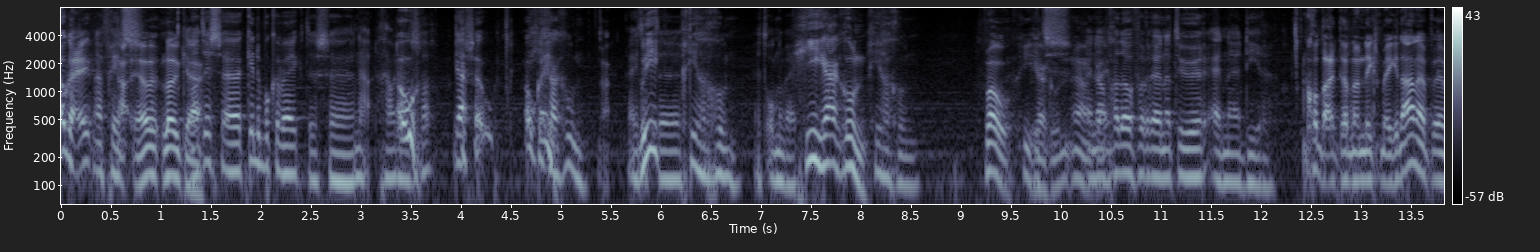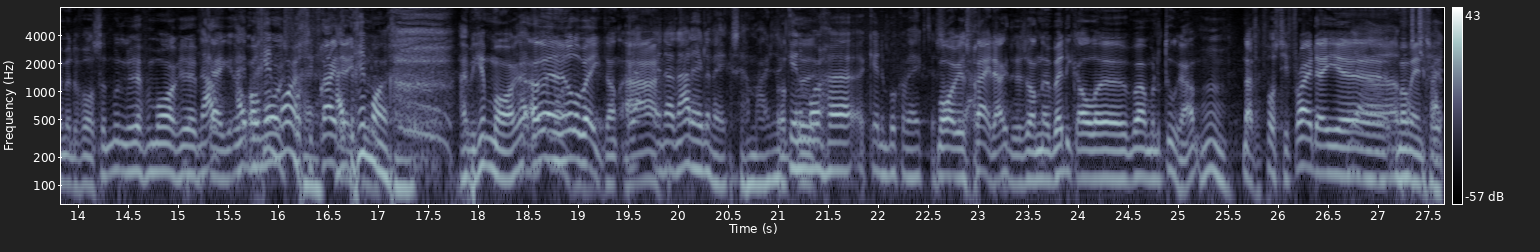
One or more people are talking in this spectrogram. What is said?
Oké, Nou, Frits. Nou, ja, leuk ja. Want het is eh, kinderboekenweek, dus eh, nou, dan gaan we aan de Oh, slag. ja. Ja, zo. Oké. Gigagroen. Heet Wie? Het, eh, Gigagroen, het onderwerp. Giga Groen. Gigagroen. Wow, Giga Iets. Groen. Ja, En dan gaat het over natuur en dieren. God, dat ik daar nog niks mee gedaan heb met de Vos. Dat moet ik eens even morgen even Nou, kijken. hij Oh, begint morgen is morgen. Hij begint morgen. Hij begint morgen. Hij oh, een hele morgen. week dan. Ja, Ah, en daarna de hele week, zeg maar. Dus Want, kindermorgen, kinderboekenweek. Dus, morgen is ja. vrijdag, dus dan weet ik al waar we naartoe gaan. Nou, de Vossie Friday eh Ja. Frosty. Ja,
